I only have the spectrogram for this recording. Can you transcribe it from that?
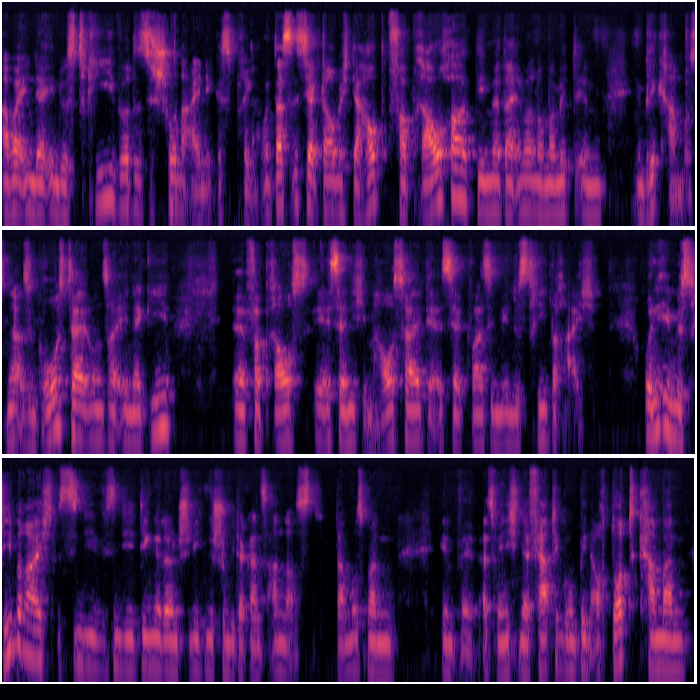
aber in der Industrie würde es schon einiges bringen. Und das ist ja, glaube ich, der Hauptverbraucher, den wir da immer noch mal mit im, im Blick haben müssen. Ne? Also ein Großteil unserer Energie äh, ist ja nicht im Haushalt, der ist ja quasi im Industriebereich. Und im Industriebereich sind die, sind die Dinge dann liegen schon wieder ganz anders. Da muss man, also wenn ich in der Fertigung bin, auch dort kann man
